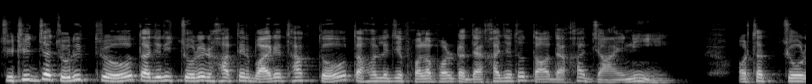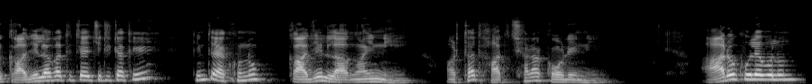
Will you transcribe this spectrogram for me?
চিঠির যা চরিত্র, তা যদি চোরের হাতের বাইরে থাকতো, তাহলে যে ফলাফলটা দেখা যেত, তা দেখা যায়নি। অর্থাৎ চোর কাজে লাগাতে চায় চিঠিটাকে, কিন্তু এখনও কাজে লাগায়নি। অর্থাৎ হাতছাড়া করেনি। আরও খুলে বলুন,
